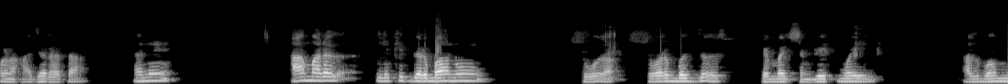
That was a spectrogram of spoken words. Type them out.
પણ હાજર હતા. અને આ મારા લિખિત ગરબાનું સ્વરબદ્ધ તેમજ સંગીતમય આલ્બમ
